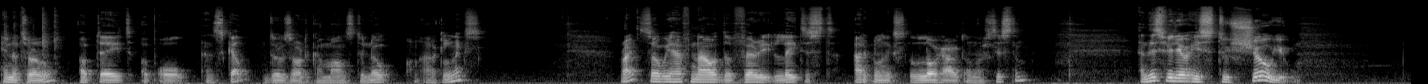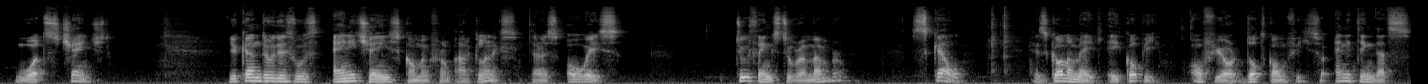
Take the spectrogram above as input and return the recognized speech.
in a terminal, update, up all, and skel. Those are the commands to know on Arco Linux. Right, so we have now the very latest Arco Linux logout on our system. And this video is to show you what's changed. You can do this with any change coming from Arco Linux. There is always two things to remember. Skel is gonna make a copy of your .conf, so anything that's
